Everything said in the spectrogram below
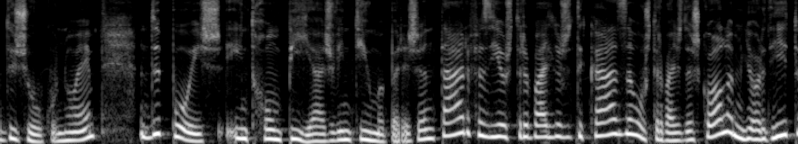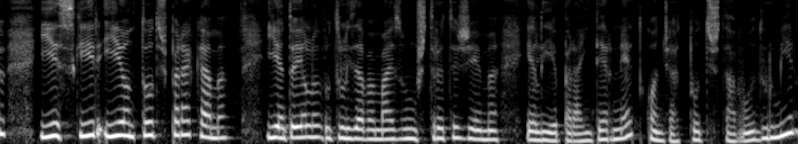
de jogo, não é? Depois interrompia às 21 para jantar, fazia os trabalhos de casa, ou os trabalhos da escola, melhor dito, e a seguir iam todos para a cama. E então ele utilizava mais um estratagema. Ele ia para a internet, quando já todos estavam a dormir,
